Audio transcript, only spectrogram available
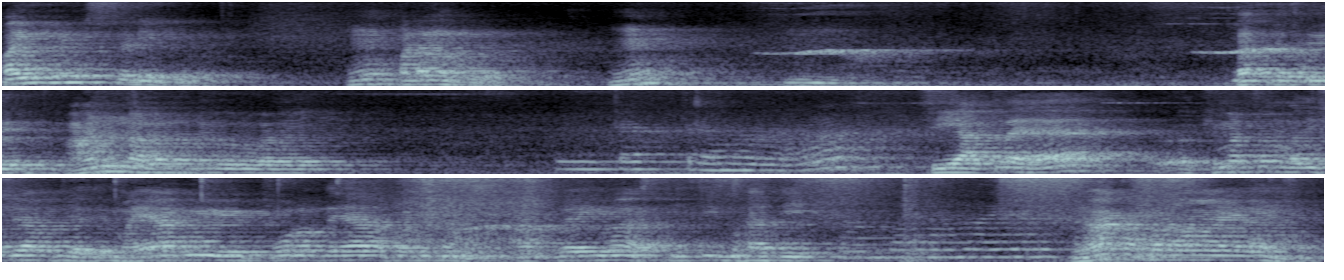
फैव् मिनिट्स् स्टडि कुरु पठनं कुरु तत् तत् तत्र सि अत्र किमर्थं वदिष्यामि चेत् मयापि पूर्णतया न पठितम्। अत्रैव अस्ति इति भाति न कम्बरामायणम्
